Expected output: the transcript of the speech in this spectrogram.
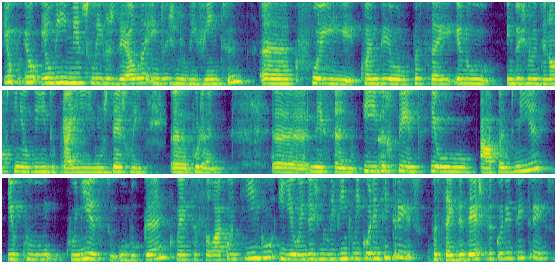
Eu, eu, eu li imensos livros dela em 2020, ah, que foi quando eu passei, eu no, em 2019 tinha lido para aí uns 10 livros ah, por ano, ah, nesse ano, e de repente eu, há a pandemia, eu co- conheço o Bookgang, começo a falar contigo e eu em 2020 li 43, passei de 10 para 43.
